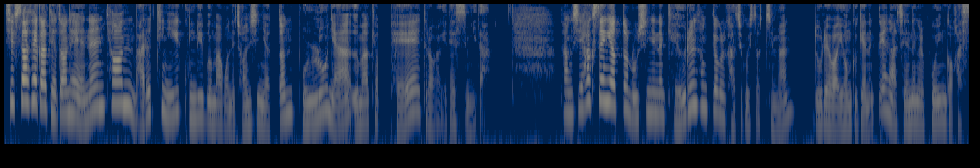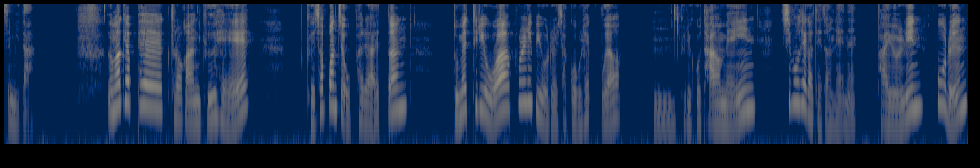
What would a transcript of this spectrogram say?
14세가 되던 해에는 현 마르티니 국립음악원의 전신이었던 볼로냐 음악협회에 들어가게 됐습니다. 당시 학생이었던 로시니는 게으른 성격을 가지고 있었지만 노래와 연극에는 꽤나 재능을 보인 것 같습니다. 음악협회에 들어간 그 해에 그의 첫 번째 오페라였던 도메트리오와 폴리비오를 작곡을 했고요. 음, 그리고 다음 해인 15세가 되던 해는 바이올린, 홀은,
